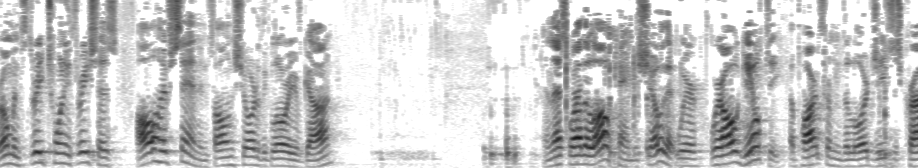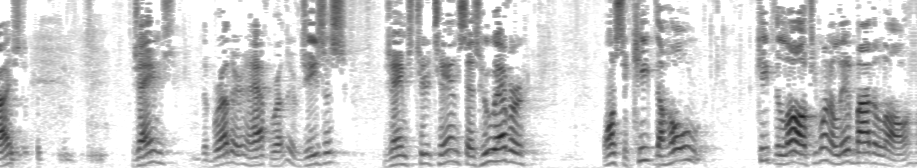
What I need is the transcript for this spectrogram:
Romans 3:23 says all have sinned and fallen short of the glory of God. And that's why the law came to show that we're we're all guilty apart from the Lord Jesus Christ. James, the brother, half brother of Jesus, James 2:10 says whoever wants to keep the whole keep the law, if you want to live by the law,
